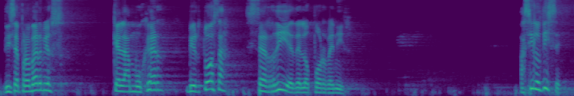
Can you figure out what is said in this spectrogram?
dice Proverbios, que la mujer virtuosa se ríe de lo porvenir. Así lo dice.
